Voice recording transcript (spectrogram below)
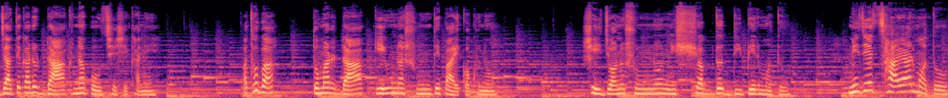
যাতে কারও ডাক না পৌঁছে সেখানে। অথবা তোমার ডাক কেউ না শুনতে পায় কখনো। সেই জনশূন্য, নিঃশব্দ দ্বীপের মতো, নিজের ছায়ার মতো,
